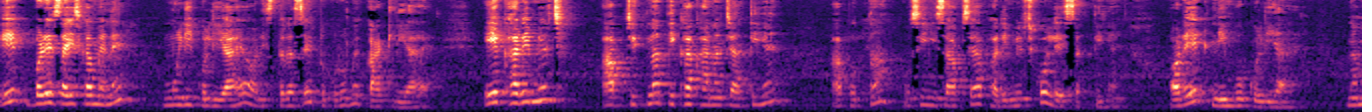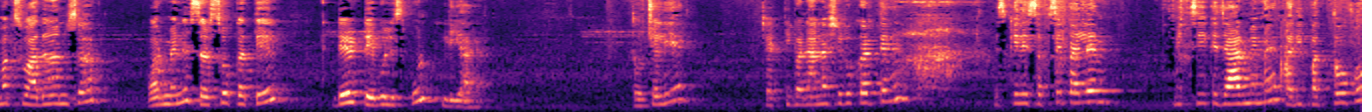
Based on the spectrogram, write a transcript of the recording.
एक बड़े साइज़ का मैंने मूली को लिया है और इस तरह से टुकड़ों में काट लिया है। एक हरी मिर्च आप जितना तीखा खाना चाहती हैं, आप उतना उसी हिसाब से आप हरी मिर्च को ले सकती हैं और एक नींबू को लिया है। नमक स्वादानुसार और मैंने सरसों का तेल डेढ़ टेबल स्पून लिया है। तो चलिए चटनी बनाना शुरू करते हैं। इसके लिए सबसे पहले मिक्सी के जार में मैं करी पत्तों को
